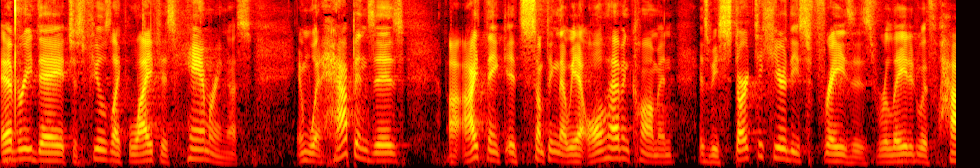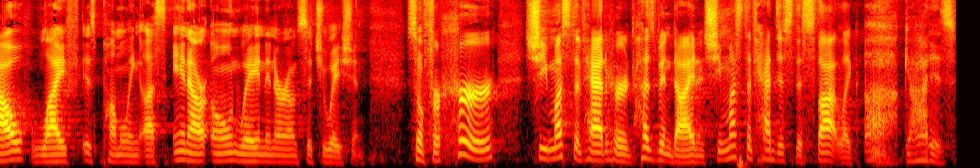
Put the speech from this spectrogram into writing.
Every day, it just feels like life is hammering us. And what happens is, uh, I think it's something that we all have in common, is we start to hear these phrases related with how life is pummeling us in our own way and in our own situation. So for her, she must have had her husband died, and she must have had just this thought like, oh, God is,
